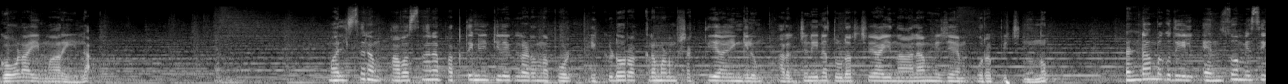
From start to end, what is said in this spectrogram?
ഗോളായി മാറിയില്ല. മത്സരം അവസാന പത്ത് മിനിറ്റിലേക്ക് കടന്നപ്പോൾ ഇക്വഡോർ ആക്രമണം ശക്തിയായെങ്കിലും അർജന്റീന തുടർച്ചയായി നാലാം വിജയം ഉറപ്പിച്ചു നിന്നു. രണ്ടാം പകുതിയിൽ എൻസോ മെസ്സി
